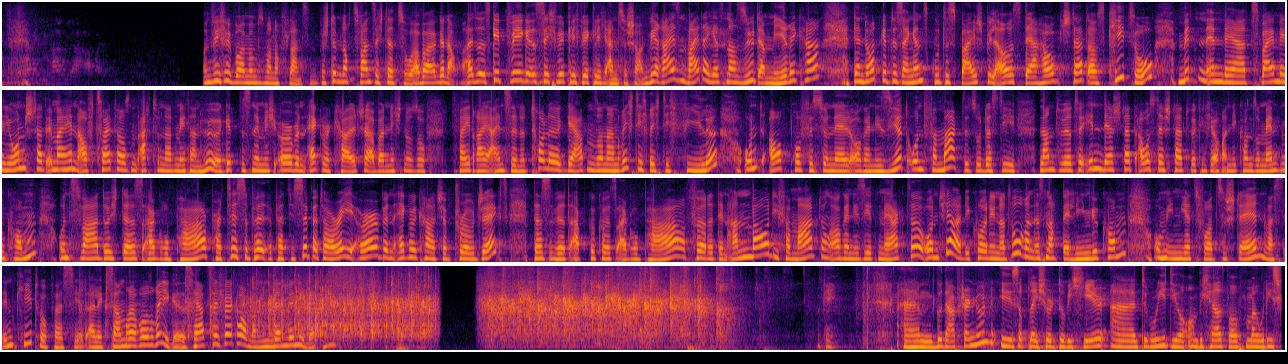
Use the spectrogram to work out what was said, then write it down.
Und wie viele Bäume muss man noch pflanzen? Bestimmt noch 20 dazu. Aber genau, also es gibt Wege, es sich wirklich, wirklich anzuschauen. Wir reisen weiter jetzt nach Südamerika, denn dort gibt es ein ganz gutes Beispiel aus der Hauptstadt, aus Quito. Mitten in der 2-Millionen-Stadt, immerhin auf 2800 Metern Höhe, gibt es nämlich Urban Agriculture, aber nicht nur so zwei, drei einzelne tolle Gärten, sondern richtig, richtig viele und auch professionell organisiert und vermarktet, sodass die Landwirte in der Stadt, aus der Stadt wirklich auch an die Konsumenten kommen bekommen, und zwar durch das Agropar Participa Participatory Urban Agriculture Project. Das wird abgekürzt Agropar, fördert den Anbau, die Vermarktung, organisiert Märkte und ja, die Koordinatorin ist nach Berlin gekommen, um Ihnen jetzt vorzustellen, was in Quito passiert. Alexandra Rodriguez, herzlich willkommen. Bienvenida. Um, good afternoon. It is a pleasure to be here and to greet you on behalf of Mauricio.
